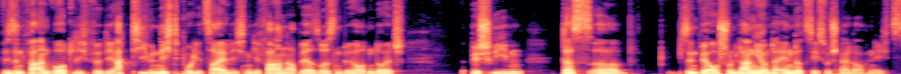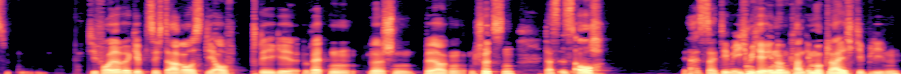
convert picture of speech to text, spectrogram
wir sind verantwortlich für die aktiven, nicht polizeilichen Gefahrenabwehr, so ist ein Behördendeutsch beschrieben. Das äh, sind wir auch schon lange und da ändert sich so schnell auch nichts. Die Feuerwehr gibt sich daraus die Aufträge retten, löschen, bergen und schützen. Das ist auch, ja, seitdem ich mich erinnern kann, immer gleich geblieben.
